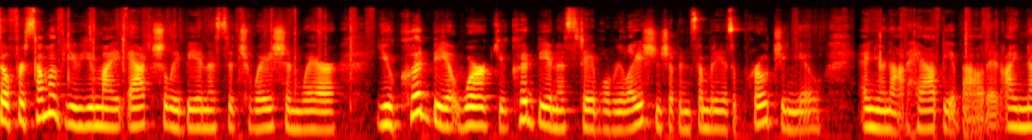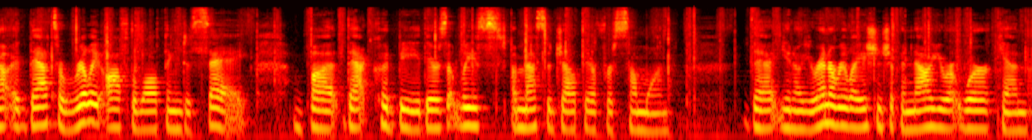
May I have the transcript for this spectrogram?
So for some of you, you might actually be in a situation where you could be at work, you could be in a stable relationship, and somebody is approaching you and you're not happy about it. I know that's a really off the wall thing to say, but that could be, there's at least a message out there for someone that, you know, you're in a relationship and now you're at work and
